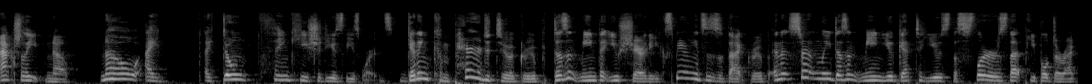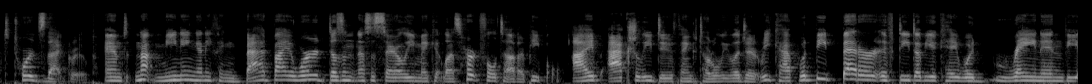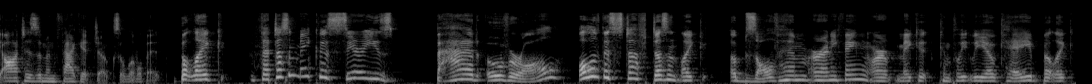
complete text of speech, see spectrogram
Actually, no. No, I I don't think he should use these words. Getting compared to a group doesn't mean that you share the experiences of that group, and it certainly doesn't mean you get to use the slurs that people direct towards that group. And not meaning anything bad by a word doesn't necessarily make it less hurtful to other people. I actually do think Totally Legit Recap would be better if DWK would rein in the autism and faggot jokes a little bit. But, like, that doesn't make this series bad overall. All of this stuff doesn't, like, absolve him or anything or make it completely okay, but like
